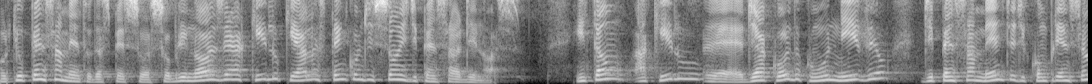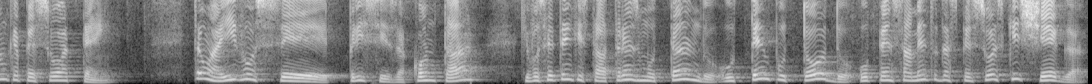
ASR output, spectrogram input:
Porque o pensamento das pessoas sobre nós é aquilo que elas têm condições de pensar de nós. Então, aquilo é de acordo com o nível de pensamento e de compreensão que a pessoa tem. Então aí você precisa contar que você tem que estar transmutando o tempo todo o pensamento das pessoas que chega.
